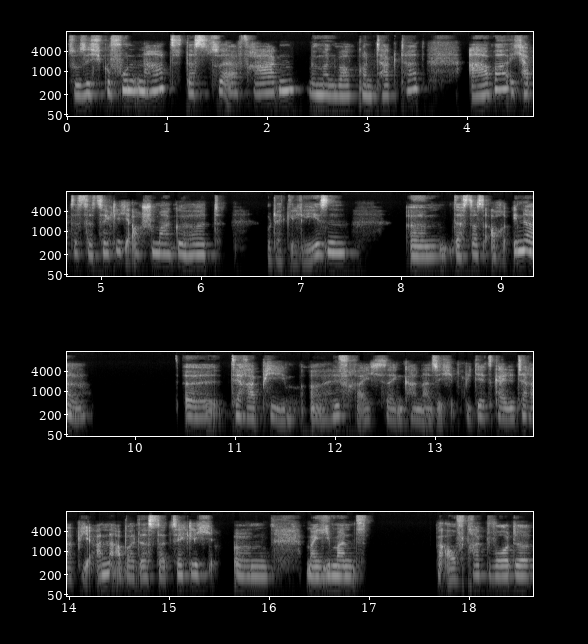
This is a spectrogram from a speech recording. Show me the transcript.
zu sich gefunden hat, das zu erfragen, wenn man überhaupt Kontakt hat. Aber ich habe das tatsächlich auch schon mal gehört oder gelesen, ähm, dass das auch inner äh, Therapie äh, hilfreich sein kann. Also ich biete jetzt keine Therapie an, aber dass tatsächlich ähm, mal jemand beauftragt wurde,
